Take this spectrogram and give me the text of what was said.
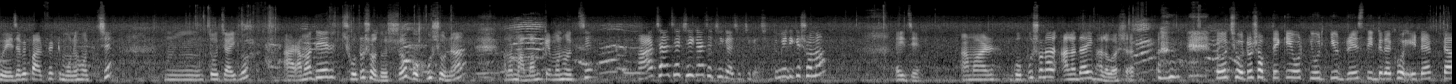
হয়ে যাবে পারফেক্ট মনে হচ্ছে। তো যাই হোক, আর আমাদের ছোট সদস্য, গপু সোনা, আমার মামাম কেমন হচ্ছে? আচ্ছা আচ্ছা ঠিক আছে ঠিক আছে ঠিক আছে। তুমি এদিকে শোনো। এই যে, আমার গপু সোনার আলাদাই ভালোবাসা। তো ছোটো সব থেকে ওর কিউট কিউট ড্রেস তিনটে দেখো, এটা একটা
